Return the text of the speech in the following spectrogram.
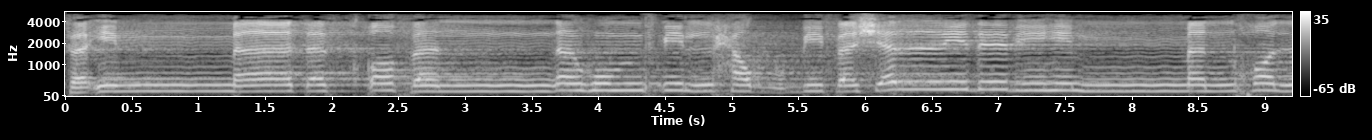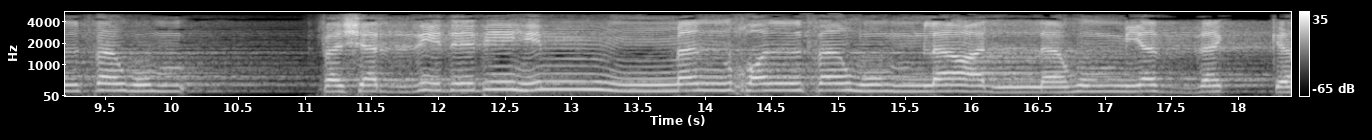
فَإِمَّا تَثْقَفَنَّهُمْ فِي الْحَرْبِ فَشَرِّدْ بِهِمْ مَنْ خَلْفَهُمْ فَشَرِّدْ بِهِمْ مَنْ خَلْفَهُمْ لَعَلَّهُمْ يَذَّكَّرُونَ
